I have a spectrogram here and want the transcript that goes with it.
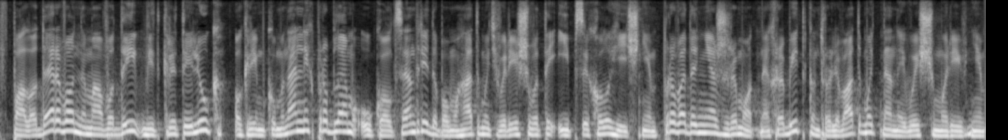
Впало дерево, нема води, відкритий люк. Окрім комунальних проблем, у кол-центрі допомагатимуть вирішувати і психологічні. Проведення ж ремонтних робіт контролюватимуть на найвищому рівні.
